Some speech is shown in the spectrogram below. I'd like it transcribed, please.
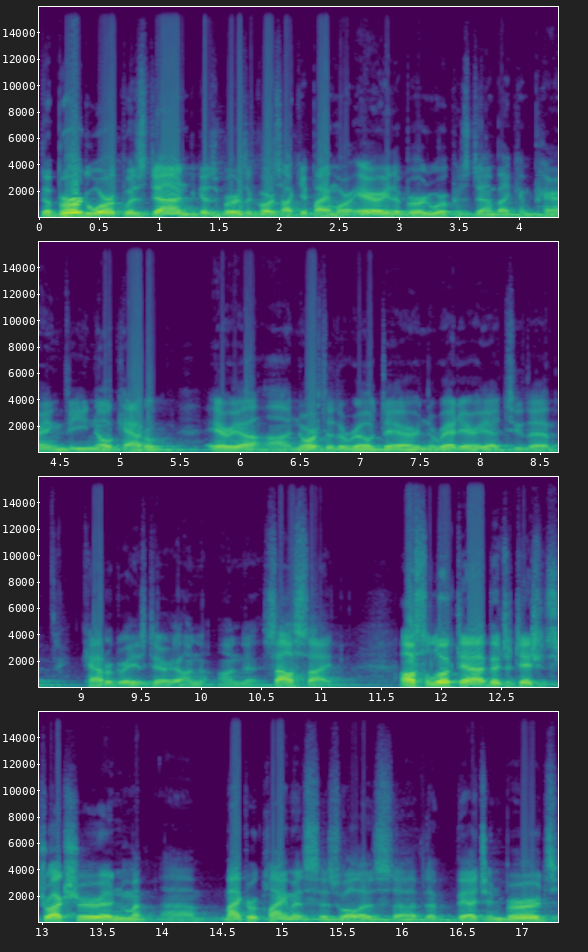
The bird work was done, because birds of course occupy more area, the bird work was done by comparing the no cattle area uh, north of the road there in the red area to the cattle grazed area on, on the south side. Also looked at vegetation structure and um, microclimates as well as uh, the veg and birds.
